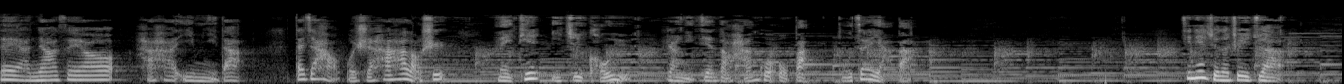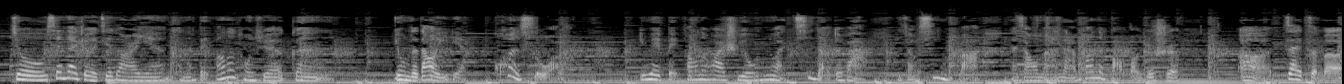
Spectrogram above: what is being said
大家好，哈哈伊姆尼达。大家好，我是哈哈老师。每天一句口语，让你见到韩国欧巴不再哑巴。今天学的这一句啊，就现在这个阶段而言，可能北方的同学更用得到一点。困死我了，因为北方的话是有暖气的，对吧？比较幸福啊。那像我们南方的宝宝，就是呃，再怎么。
